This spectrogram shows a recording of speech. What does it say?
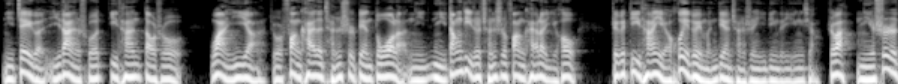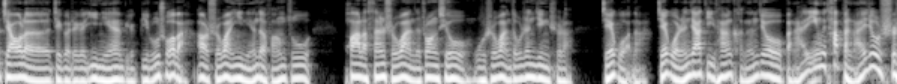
你这个一旦说地摊到时候。万一啊，就是放开的城市变多了，你你当地这城市放开了以后，这个地摊也会对门店产生一定的影响，是吧？你是交了这个这个一年，比比如说吧，二十万一年的房租，花了三十万的装修，五十万都扔进去了，结果呢？结果人家地摊可能就本来，因为他本来就是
